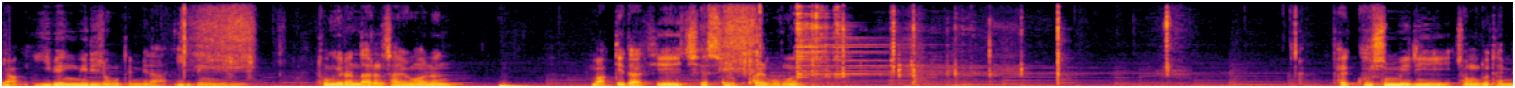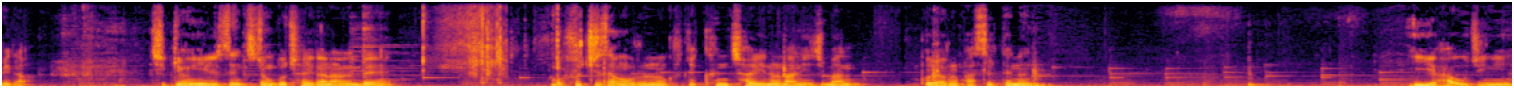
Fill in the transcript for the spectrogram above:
약 200mm 정도 됩니다. 200mm. 동일한 날을 사용하는 마키다 DHS680은 190mm 정도 됩니다. 직경이 1cm 정도 차이가 나는데 뭐 수치상으로는 그렇게 큰 차이는 아니지만 모양을 봤을 때는 이 하우징이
